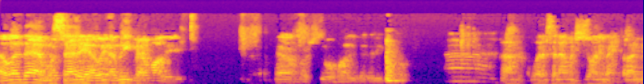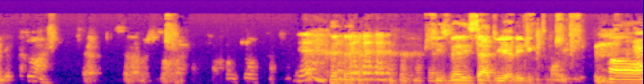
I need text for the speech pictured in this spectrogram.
أول ده مساري أو أمريكا. آه، ولا سلامة شزوني بعد طالعين. She's very sad we are leaving tomorrow. Oh.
